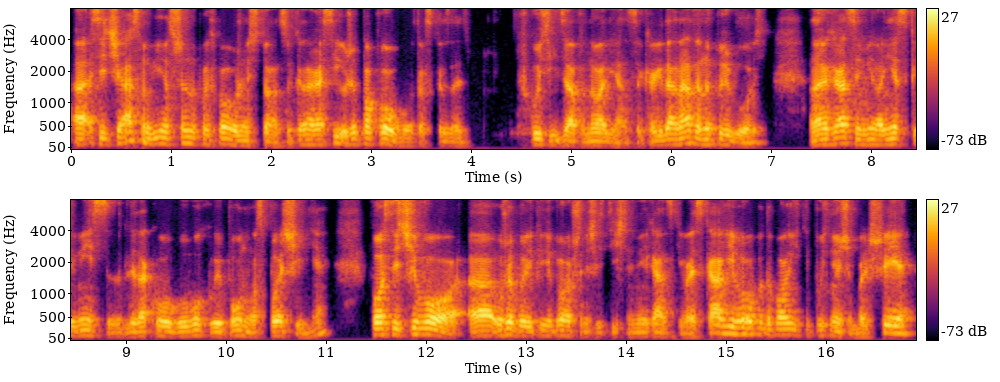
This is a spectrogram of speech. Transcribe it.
А сейчас мы видим совершенно противоположную ситуацию, когда Россия уже попробовала, так сказать, вкусить Западного альянса, когда НАТО напряглось. Она как раз имела несколько месяцев для такого глубокого и полного сплочения, после чего э, уже были переброшены частично американские войска в Европу дополнительно, пусть не очень большие,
